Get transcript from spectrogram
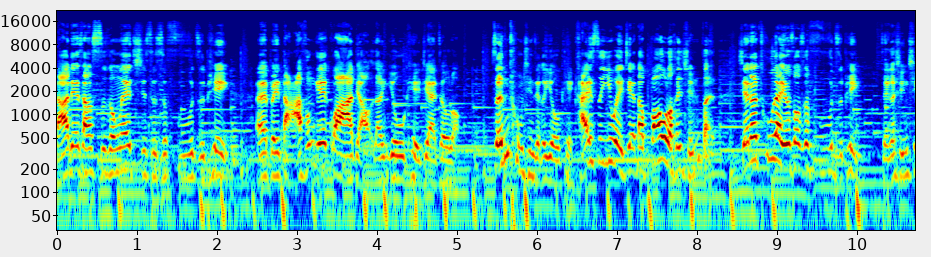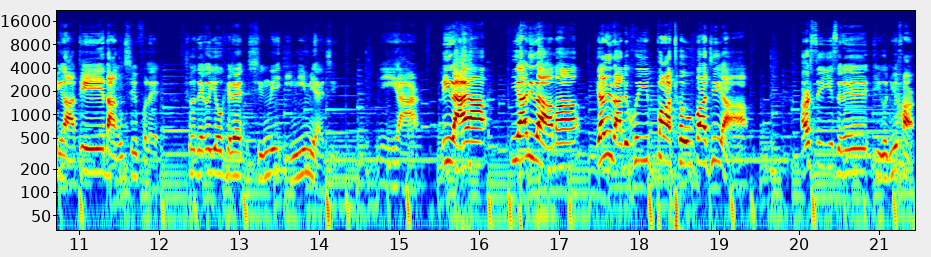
大殿上失踪的其实是复制品，哎，被大风给刮掉，让游客捡走了。真同情这个游客，开始以为捡到宝了很兴奋，现在突然又说是复制品，这个心情啊跌宕起伏的。求这个游客的心理阴影面积，你呀，你大呀？你压力大吗？压力大就可以拔头发解压。二十一岁的一个女孩，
